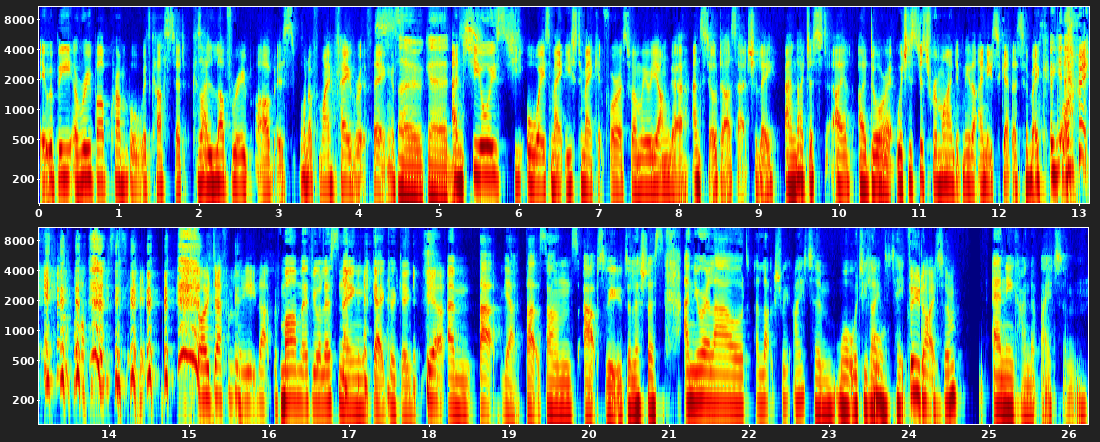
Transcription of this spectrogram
It would be a rhubarb crumble with custard because I love rhubarb. It's one of my favorite things. So good. and she always she always make used to make it for us when we were younger and still does actually and i just i adore it which has just reminded me that i need to get her to make it for me so i definitely eat that before. Mom, if you're listening, get cooking. Yeah. Um, that, yeah, that sounds absolutely delicious. And you're allowed a luxury item. What would you like to take? food item Any kind of item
